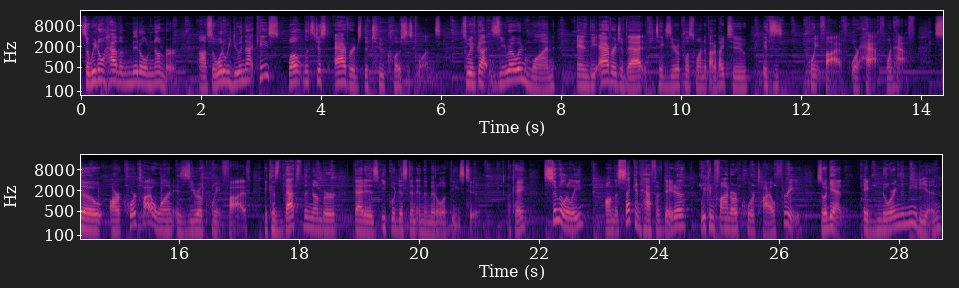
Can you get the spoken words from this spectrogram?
So we don't have a middle number. Uh, so what do we do in that case? Well, let's just average the two closest ones. So we've got 0 and 1, and the average of that, if you take 0 plus 1 divided by 2, it's 0.5 or half, 1 half. So our quartile 1 is 0.5 because that's the number that is equidistant in the middle of these two. Okay? Similarly, on the second half of data, we can find our quartile 3. So again, ignoring the median,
